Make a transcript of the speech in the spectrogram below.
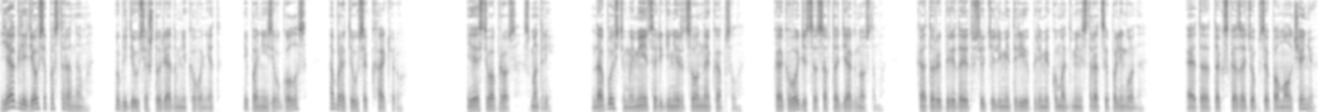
Я огляделся по сторонам, убедился, что рядом никого нет, и, понизив голос, обратился к хакеру. «Есть вопрос, смотри. Допустим, имеется регенерационная капсула, как водится с автодиагностом, который передает всю телеметрию прямиком администрации полигона. Это, так сказать, опция по умолчанию,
